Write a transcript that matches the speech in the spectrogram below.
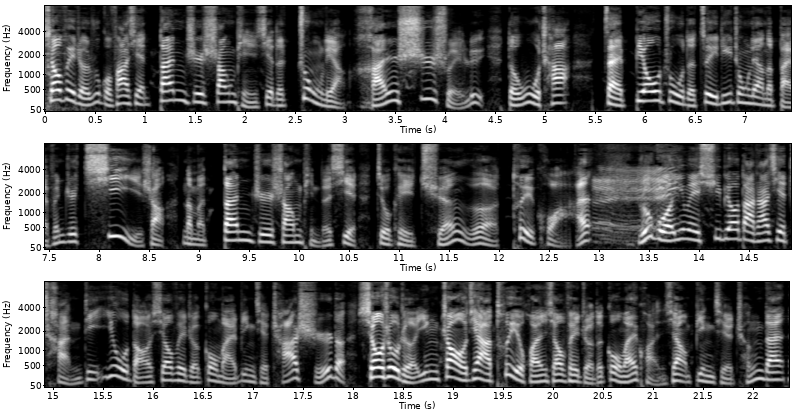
消费者如果发现单只商品蟹的重量含失水率的误差。在标注的最低重量的百分之七以上，那么单只商品的蟹就可以全额退款。如果因为虚标大闸蟹产地诱导消费者购买并且查实的，销售者应照价退还消费者的购买款项，并且承担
